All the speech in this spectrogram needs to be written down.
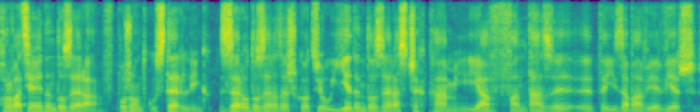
Chorwacja 1 do 0, w porządku, Sterling, 0 do 0 ze Szkocją, 1 do 0 z Czechami. Ja w fantazy tej zabawie, wiesz,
